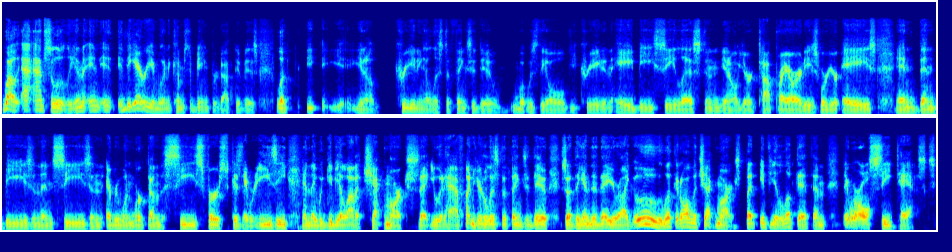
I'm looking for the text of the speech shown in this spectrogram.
Well absolutely. And in, the area when it comes to being productive is look you, you know creating a list of things to do. What was the old you create an a b c list and you know your top priorities were your a's and then b's and then c's and everyone worked on the c's first because they were easy and they would give you a lot of check marks that you would have on your list of things to do. So at the end of the day you were like ooh look at all the check marks. But if you looked at them they were all c tasks.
